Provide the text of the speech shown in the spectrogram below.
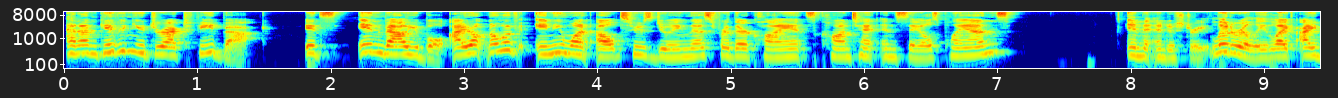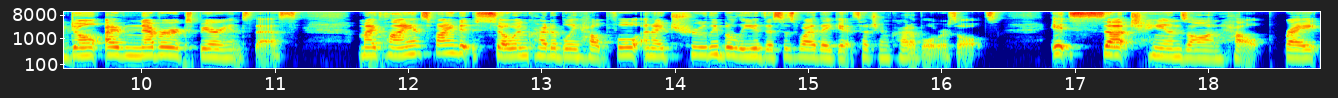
and i'm giving you direct feedback. It's invaluable. I don't know of anyone else who's doing this for their clients content and sales plans in the industry. Literally, like I don't, I've never experienced this. My clients find it so incredibly helpful, and I truly believe this is why they get such incredible results. It's such hands on help, right?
